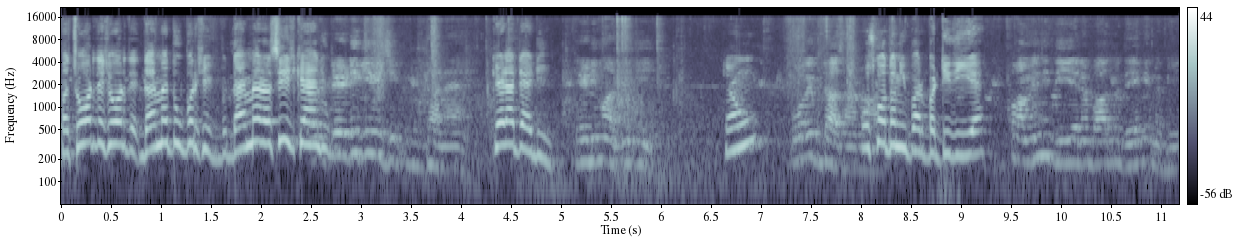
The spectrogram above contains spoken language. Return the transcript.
बस छोड़ दे छोड़ दे। दाई मैं तू ऊपर सीख दाई मैं रसी क्या है। टेडी की भी चीख बिठाना है। केड़ा टैडी? टेडी मारती की। क्यों? वो भी बिठा सा उसको तो नहीं पर पट्टी दी है। तो हमें नहीं दी है ना बाद में देंगे भी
